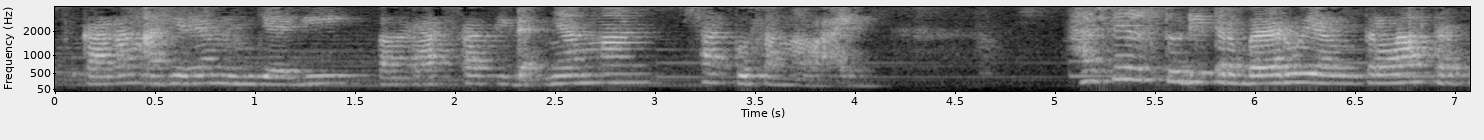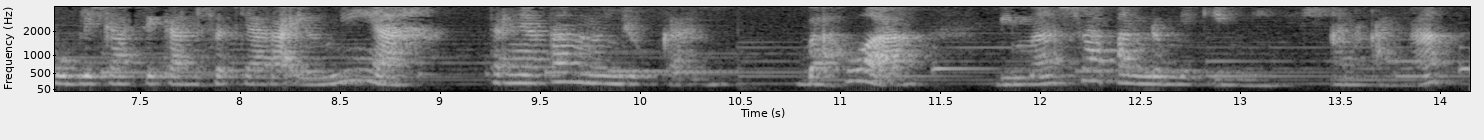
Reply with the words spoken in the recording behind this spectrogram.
sekarang akhirnya menjadi uh, rasa tidak nyaman satu sama lain. Hasil studi terbaru yang telah terpublikasikan secara ilmiah ternyata menunjukkan bahwa di masa pandemik ini, anak-anak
